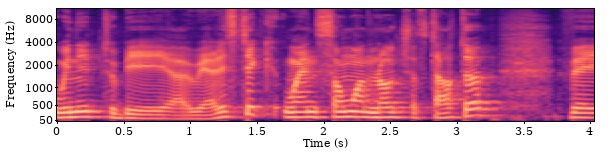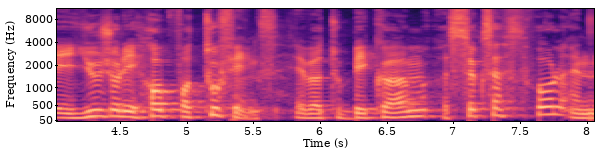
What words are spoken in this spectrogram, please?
we need to be uh, realistic. When someone launches a startup, they usually hope for two things: either to become a successful and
